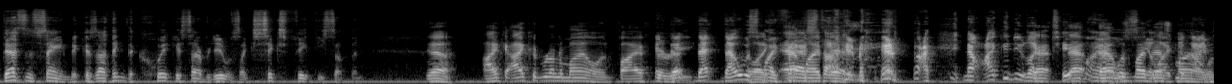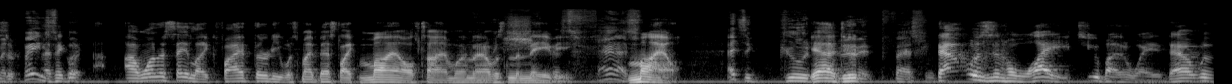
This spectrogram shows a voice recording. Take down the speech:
that's insane because I think the quickest I ever did was like six fifty something. yeah I, I could run a mile in 530 that, that that was Like, my fast my time, man. now I could do like that, ten that, miles. that was my best like mile. Was, pace. I think but I want to say like 5:30 was my best like mile time when I was in the shit, Navy. Fast. Mile. That's a good Yeah, dude. faster. That was in Hawaii too, by the way. That was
